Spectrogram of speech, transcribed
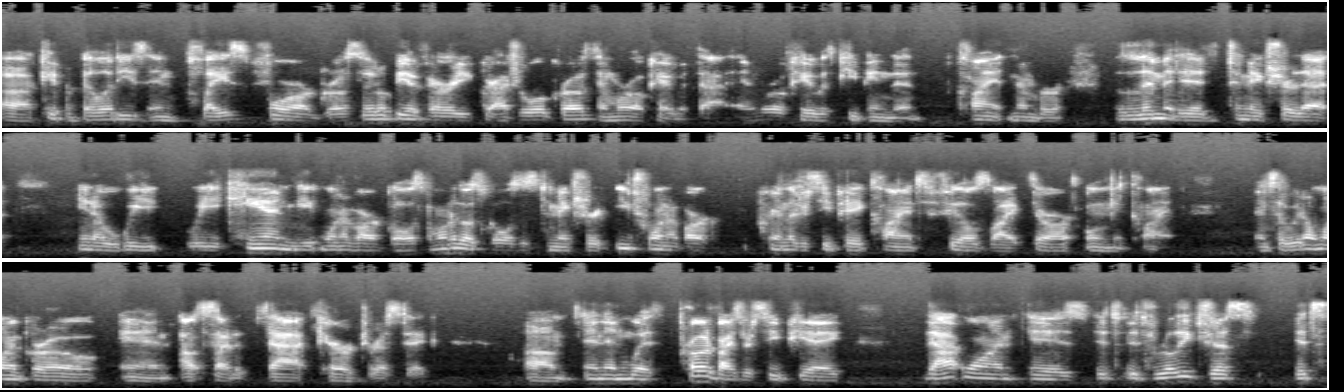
uh, capabilities in place for our growth. So it'll be a very gradual growth, and we're okay with that. And we're okay with keeping the client number limited to make sure that you know we we can meet one of our goals. And one of those goals is to make sure each one of our Green Ledger CPA clients feels like they're our only client. And so we don't want to grow and outside of that characteristic. Um, and then with ProAdvisor CPA, that one is it's it's really just it's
